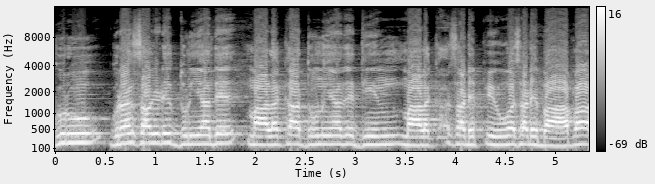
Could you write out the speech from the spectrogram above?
ਗੁਰੂ ਗ੍ਰੰਥ ਸਾਹਿਬ ਜਿਹੜੇ ਦੁਨੀਆ ਦੇ ਮਾਲਕ ਆ, ਦੁਨੀਆ ਦੇ ਦੀਨ ਮਾਲਕ ਆ, ਸਾਡੇ ਪਿਓ ਆ, ਸਾਡੇ ਬਾਪ ਆ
